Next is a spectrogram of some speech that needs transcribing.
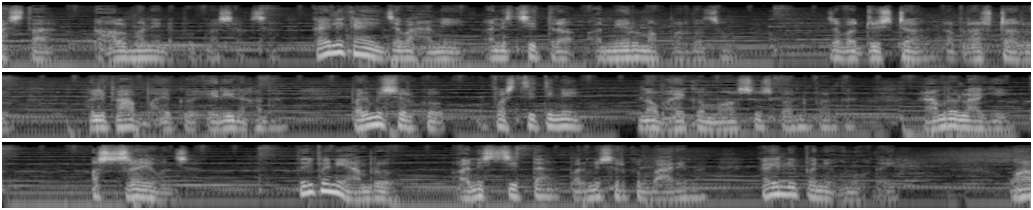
आस्था ढलमनी नै पुग्न सक्छ। कहिलेकाहीँ जब हामी अनिश्चित र अन्यलमा पर्दछौँ जब दुष्ट र भ्रष्टहरू फलिफाप भएको हेरिरहँदा परमेश्वरको उपस्थिति नै नभएको महसुस गर्नुपर्दा हाम्रो लागि आश्रय हुन्छ। तै पनि हाम्रो अनिश्चितता परमेश्वरको बारेमा कहिले पनि हुनु हुँदैन उहाँ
